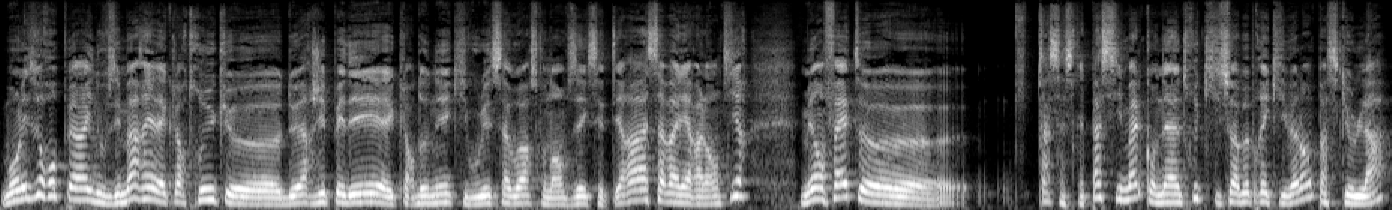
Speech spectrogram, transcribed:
bon les Européens ils nous faisaient marrer avec leurs trucs euh, de RGPD, avec leurs données, qui voulaient savoir ce qu'on en faisait, etc. Ça va les ralentir. Mais en fait, euh, ça, ça serait pas si mal qu'on ait un truc qui soit à peu près équivalent parce que là,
